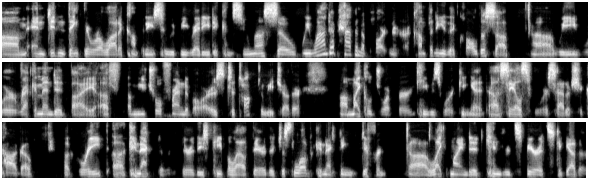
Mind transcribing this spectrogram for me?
um, and didn't think there were a lot of companies who would be ready to consume us. So we wound up having a partner, a company that called us up. Uh, we were recommended by a, a, mutual friend of ours to talk to each other. Uh, Michael Jortberg, he was working at uh, Salesforce out of Chicago, a great uh, connector. There are these people out there that just love connecting different uh, like-minded kindred spirits together.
